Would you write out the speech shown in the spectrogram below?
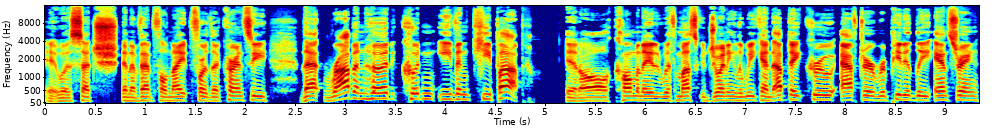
It was such an eventful night for the currency that Robinhood couldn't even keep up. It all culminated with Musk joining the weekend update crew after repeatedly answering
